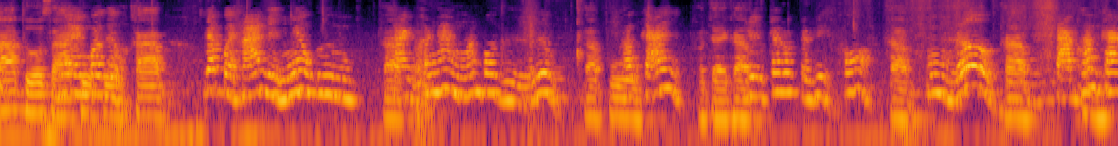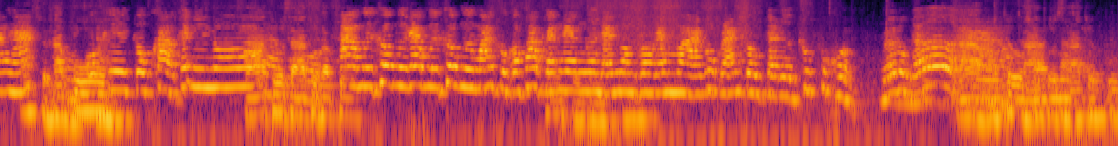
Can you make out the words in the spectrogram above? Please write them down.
สานธุสาธุปูครับจะไปหาหนึ่งแนวอื่น ครับการพนันมันบ่ถือเรื่องครับปูเข้าใจเข้าใจครับดึงจะรถจะรีบพ่อครับ อืมเริ่มครับ ตามข้างทางนะครับปูโอเคจบข่าวแค่นี้เนาสาะธุสาธุครับปู อ้าวมือเครื่องมือแรกมือเครื่องมือไม้สุขภาพแข็งแรงเงินไหลนองทองแรงมาลูกหลานจงเจริญทุกทุกๆคนเด้อลูกเด้อ ครับสาธุสาธุปู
